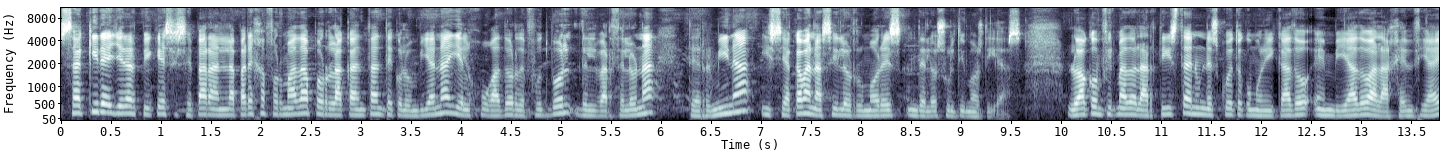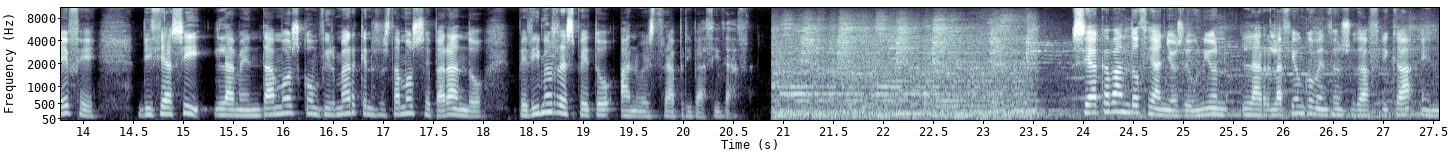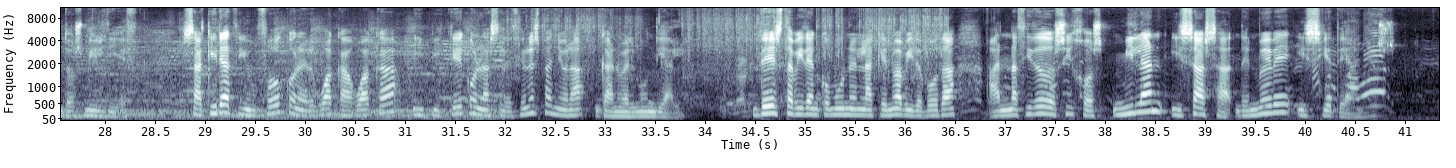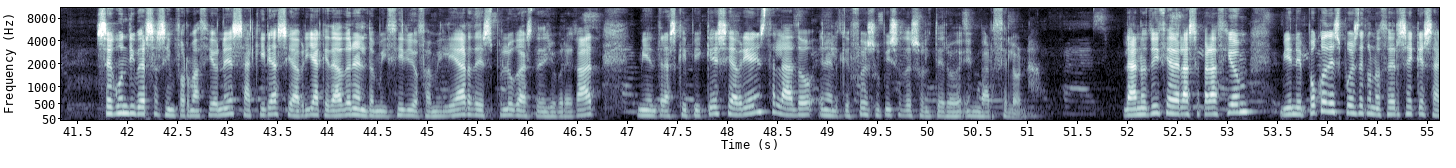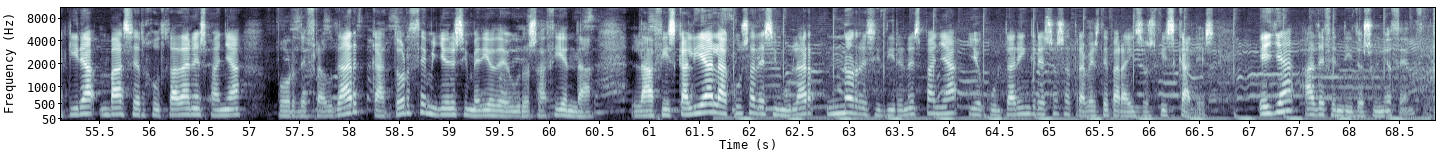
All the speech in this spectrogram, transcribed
Shakira y Gerard Piqué se separan. La pareja formada por la cantante colombiana y el jugador de fútbol del Barcelona termina y se acaban así los rumores de los últimos días. Lo ha confirmado el artista en un escueto comunicado enviado a la agencia EFE. Dice así, lamentamos confirmar que nos estamos separando. Pedimos respeto a nuestra privacidad. Se acaban 12 años de unión. La relación comenzó en Sudáfrica en 2010. Shakira triunfó con el Waka Waka y Piqué con la selección española ganó el Mundial. De esta vida en común en la que no ha habido boda han nacido dos hijos, Milan y Sasa, de 9 y 7 años. Según diversas informaciones, Shakira se habría quedado en el domicilio familiar de Esplugas de Llobregat, mientras que Piqué se habría instalado en el que fue su piso de soltero en Barcelona. La noticia de la separación viene poco después de conocerse que Shakira va a ser juzgada en España por defraudar 14 millones y medio de euros a Hacienda. La Fiscalía la acusa de simular no residir en España y ocultar ingresos a través de paraísos fiscales. Ella ha defendido su inocencia.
